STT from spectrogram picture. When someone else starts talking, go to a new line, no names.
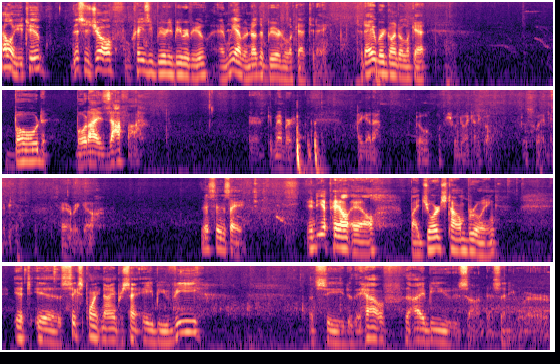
Hello YouTube, this is Joe from Crazy Bearded Beer Review and we have another beer to look at today. Today we're going to look at Bode Bodhizafa. Remember, I gotta go, which way do I gotta go? This way maybe. There we go. This is a India Pale Ale by Georgetown Brewing. It is 6.9% ABV. Let's see, do they have the IBUs on this anywhere?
